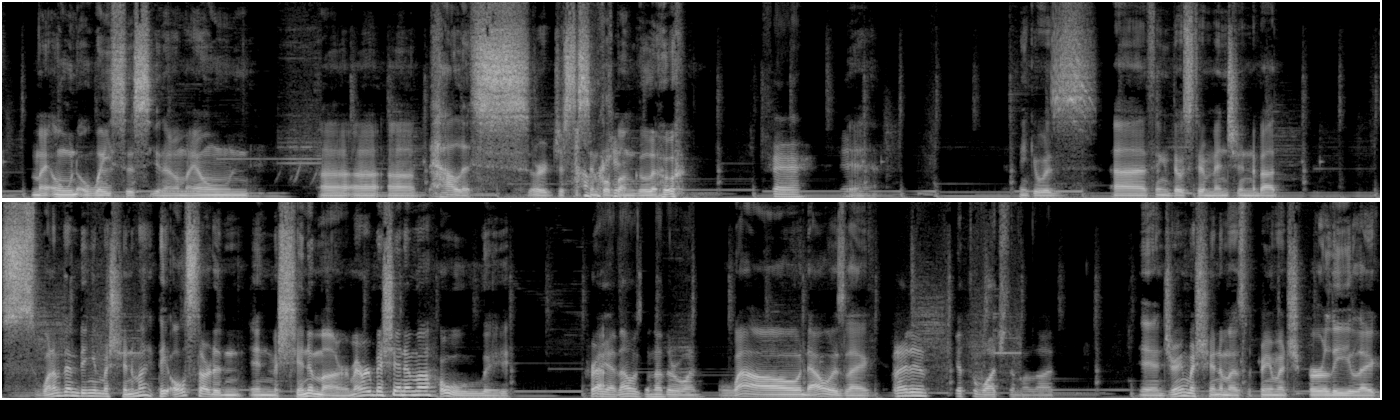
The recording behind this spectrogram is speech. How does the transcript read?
my own oasis. You know, my own uh, uh, uh, palace or just a simple Okay. bungalow. fair yeah. I think it was. Uh, I think those two mentioned about one of them being in Machinima. They all started in, in Machinima. Remember Machinima? Holy oh, crap! yeah that was another one Wow, that was like but i didn't get to watch them a lot Yeah, during Machinima is pretty much early. Like,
